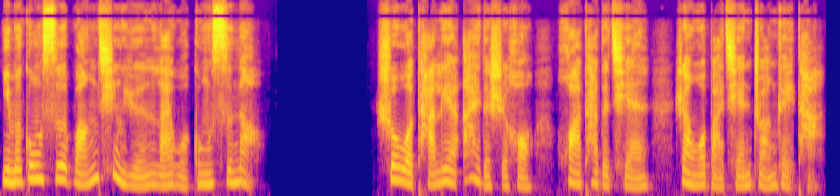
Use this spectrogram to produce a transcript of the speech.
你们公司王庆云来我公司闹，说我谈恋爱的时候花他的钱，让我把钱转给他。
